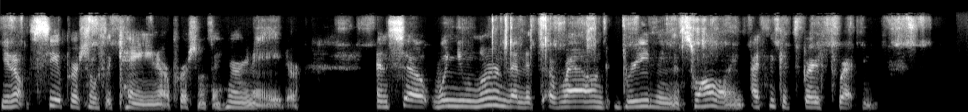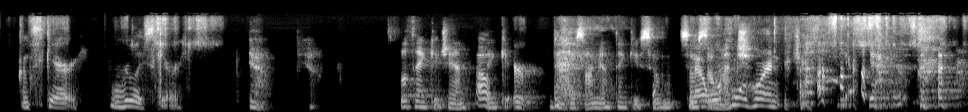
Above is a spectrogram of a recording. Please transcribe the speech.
You don't see a person with a cane or a person with a hearing aid or and so when you learn that it's around breathing and swallowing, I think it's very threatening and scary, really scary. Yeah. Yeah. Well, thank you, Jan. Oh. Thank you. Or thank you, Sonia. Thank you so, so, no, so much. We're, we're in, yeah. yeah.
